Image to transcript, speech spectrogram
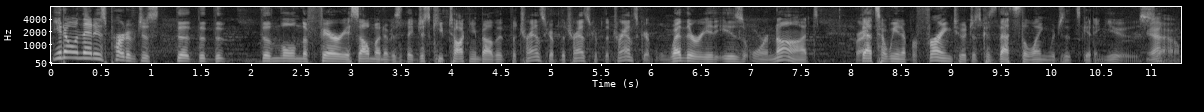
You know, and that is part of just the the, the, the little nefarious element of it is that they just keep talking about the, the transcript, the transcript, the transcript. Whether it is or not, Right. that's how we end up referring to it just because that's the language that's getting used. Yeah.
